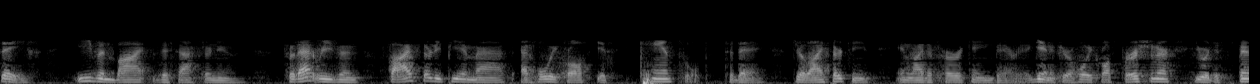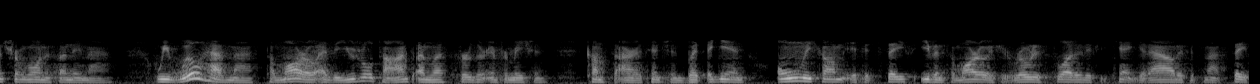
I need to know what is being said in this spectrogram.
safe even by this afternoon. For that reason, 5:30 p.m. Mass at Holy Cross is canceled today, July 13th, in light of Hurricane Barry. Again, if you're a Holy Cross parishioner, you are dispensed from going to Sunday Mass. We will have Mass tomorrow at the usual times unless further information comes to our attention. But again, only come if it's safe, even tomorrow, if your road is flooded, if you can't get out, if it's not safe.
